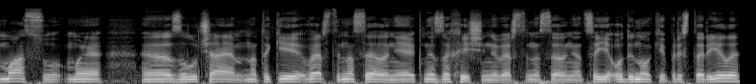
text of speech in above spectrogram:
масу ми е, залучаємо на такі версти населення, як незахищені версти населення. Це є одинокі пристаріли,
